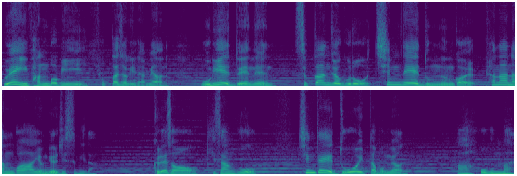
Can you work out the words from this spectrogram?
왜 이 방법이 효과적이냐면 우리의 뇌는 습관적으로 침대에 눕는 걸 편안함과 연결 짓습니다. 그래서 기상 후 침대에 누워 있다 보면 아 5분만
